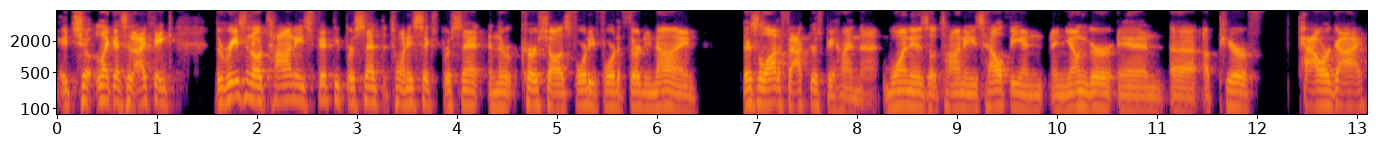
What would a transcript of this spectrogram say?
it show, like I said, I think the reason Ohtani's 50% to 26% and the Kershaw is 44 to 39 there's a lot of factors behind that. One is Ohtani's healthy and, and younger and uh, a pure power guy.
